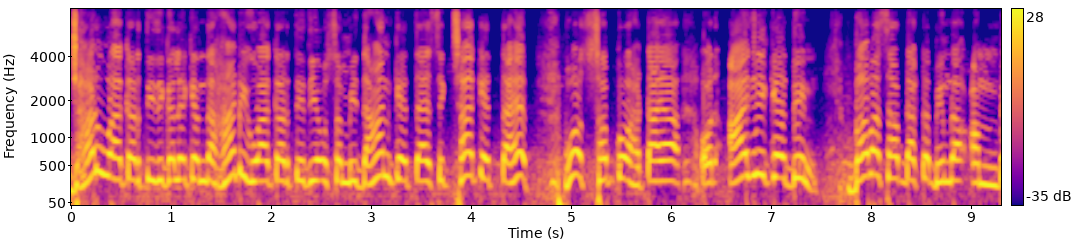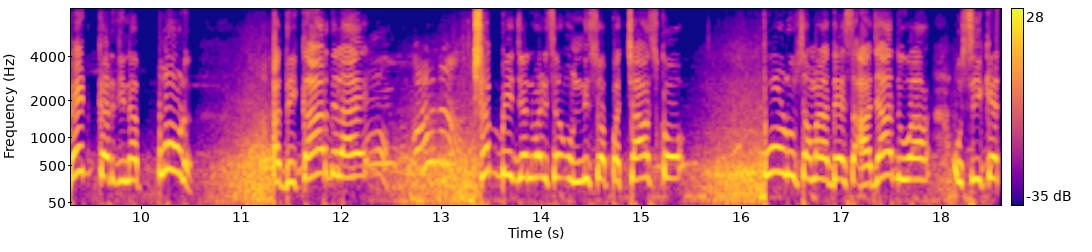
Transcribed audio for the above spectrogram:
झाड़ू हुआ करती थी, गले के अंदर हांडी हुआ करती थी, उस संविधान के तहत, शिक्षा के तहत वो सबको हटाया। और आज ही के दिन बाबा साहब डॉक्टर भीमराव अंबेडकर जी ने पूर्ण अधिकार दिलाए। 26 जनवरी सन 1950 को पूर्ण से हमारा देश आज़ाद हुआ उसी के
